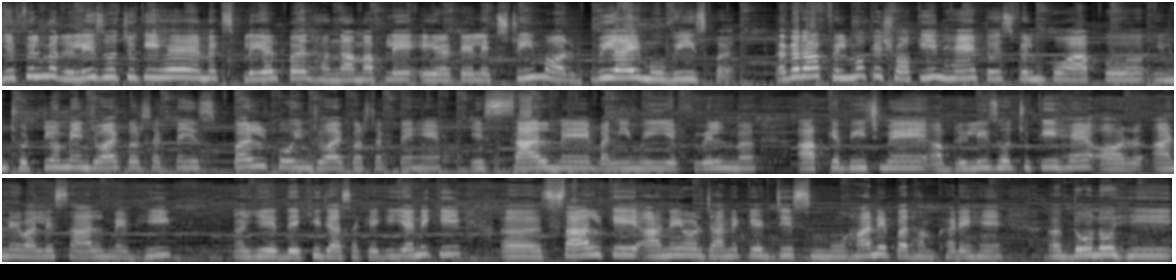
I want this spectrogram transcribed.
ये फ़िल्म रिलीज़ हो चुकी है एम एक्स प्लेयर पर, हंगामा प्ले एयरटेल एक्सट्रीम और वी आई मूवीज़ पर। अगर आप फ़िल्मों के शौकीन हैं तो इस फ़िल्म को आप इन छुट्टियों में एंजॉय कर सकते हैं। इस पल को एंजॉय कर सकते हैं। इस साल में बनी हुई ये फ़िल्म आपके बीच में अब रिलीज़ हो चुकी है और आने वाले साल में भी ये देखी जा सकेगी। यानी कि साल के आने और जाने के जिस मुहाने पर हम खड़े हैं दोनों ही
